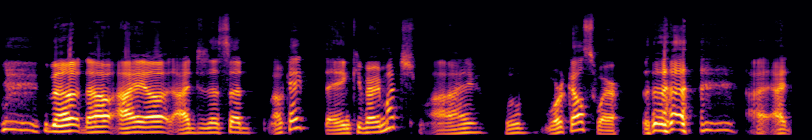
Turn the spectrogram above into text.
no, no. I uh, I just said, okay, thank you very much. I will work elsewhere. I, I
